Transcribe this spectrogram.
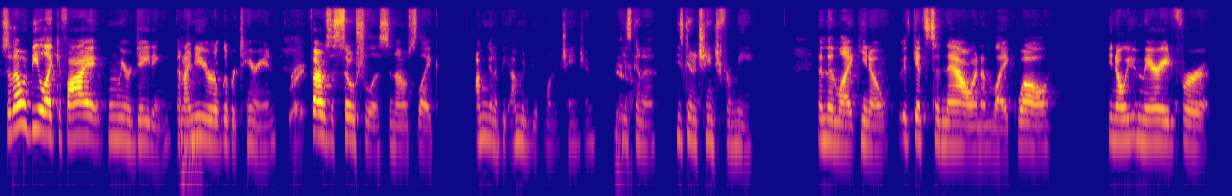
So that would be like if I, when we were dating, and I Mhm. knew you're a libertarian, right. if I was a socialist and I was like, I'm gonna be, I'm gonna be the one to change him. Yeah. He's gonna, he's gonna change for me. And then like, you know, it gets to now, and I'm like, well, you know, we've been married for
